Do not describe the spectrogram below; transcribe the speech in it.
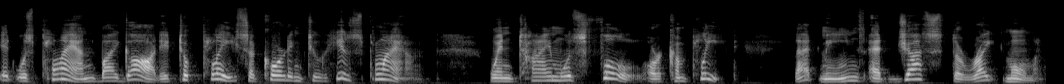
It was planned by God. It took place according to his plan when time was full or complete. That means at just the right moment.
